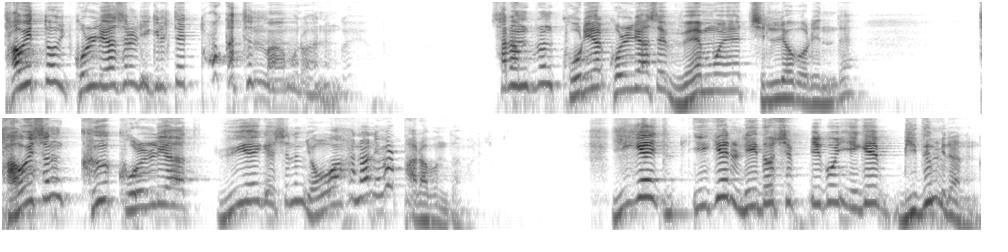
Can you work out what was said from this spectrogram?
다윗도 골리앗을 이길 때 똑같은 마음으로 하는 거예요. 사람들은 골리앗의 외모에 질려버리는데 다윗은 그 골리앗 위에 계시는 여호와 하나님을 바라본단 말이에요. 이게 이게 리더십이고 이게 믿음이라는 거예요.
